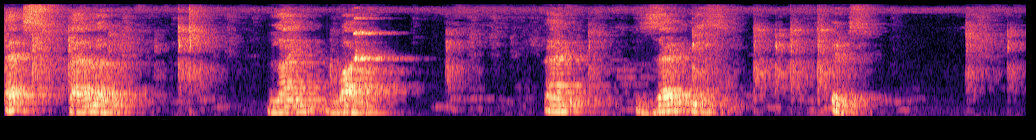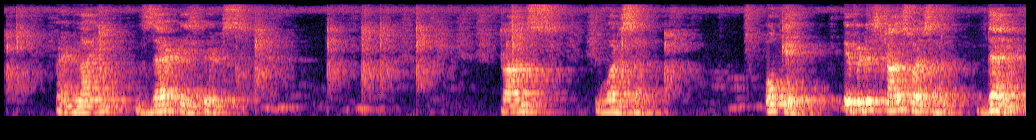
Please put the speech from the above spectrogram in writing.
x parallel. Line y. And z is its. And line z is its transversal okay. If it is transversal then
